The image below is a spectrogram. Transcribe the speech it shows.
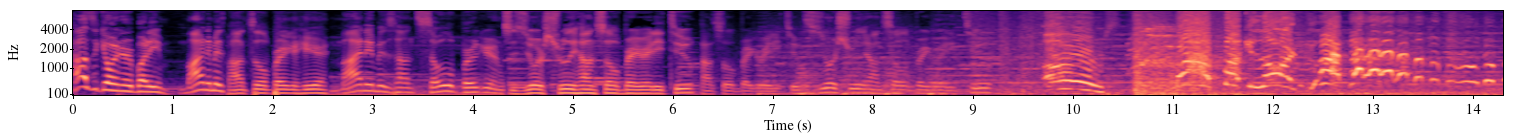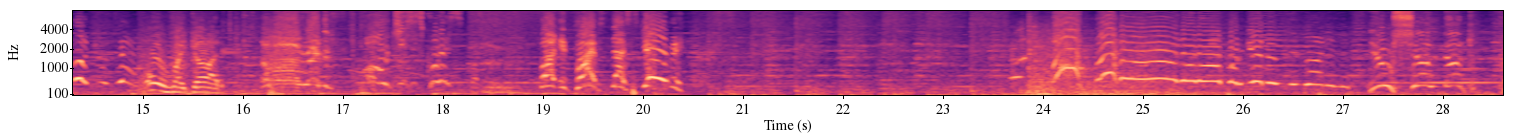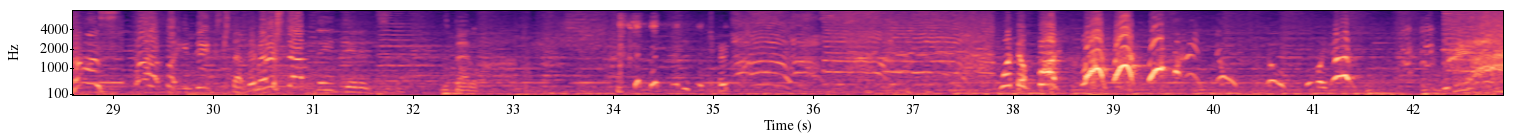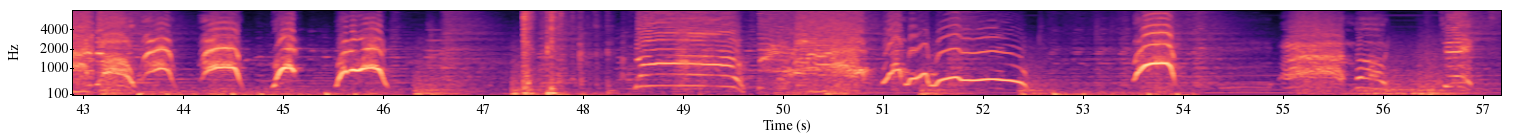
How's it going, everybody? My name is Han Solo Burger here. My name is Han Solo Burger, and this is yours truly, Han Solo Burger 82. Han Solo Burger 82. This is yours truly, Han Solo Burger 82. Oh! Oh, fucking lord! what the fuck was that? Oh my god. Oh, right the Oh, Jesus Christ! Fucking pipes, that scared me! Ah, ah, ah! No, no, ¿por qué no se mueren? You shall not stop. They better stop. They didn't stop. This battle. what the fuck? no, no, oh my god! ah, no! Ah, ah, run! Run away! No! Ah! ah! ah! Oh, dicks!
